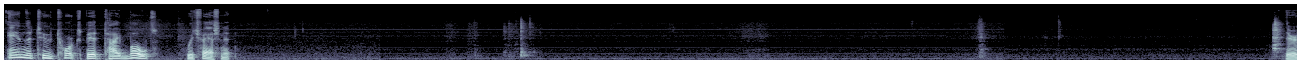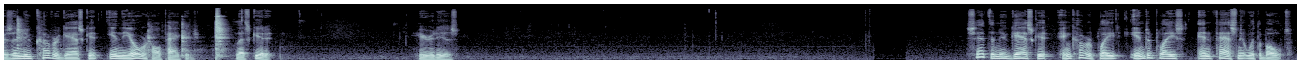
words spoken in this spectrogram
and the two Torx bit type bolts which fasten it. There is a new cover gasket in the overhaul package. Let's get it. Here it is. Set the new gasket and cover plate into place and fasten it with the bolts.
